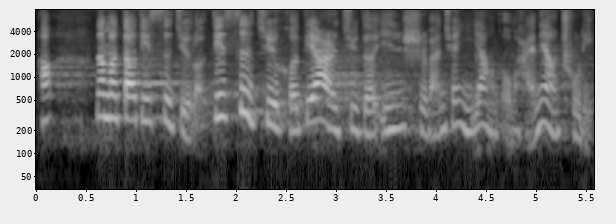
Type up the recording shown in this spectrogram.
好，那么到第四句了，第四句和第二句的音是完全一样的，我们还那样处理。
